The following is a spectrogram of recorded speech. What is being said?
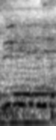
День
